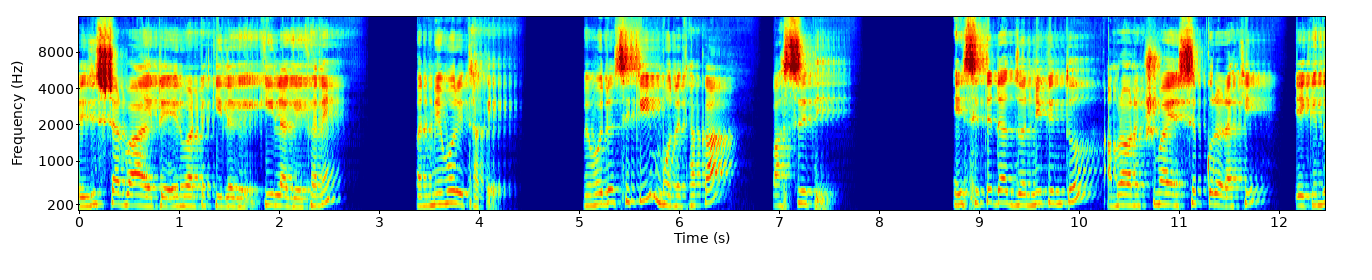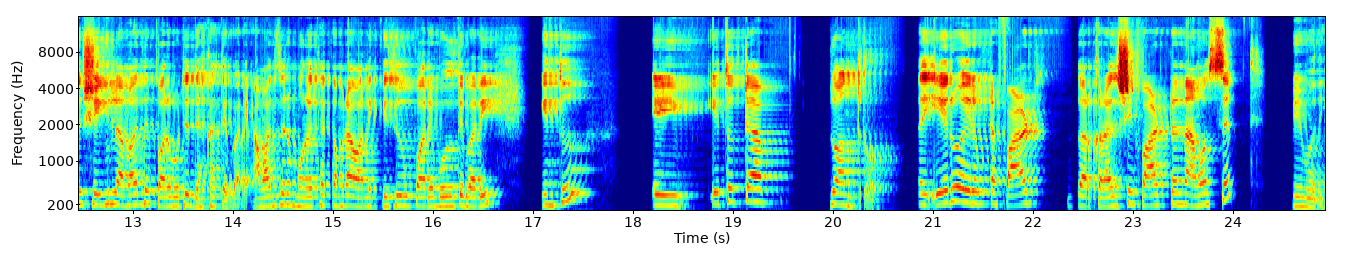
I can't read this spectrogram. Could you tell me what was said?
রেজিস্টার বা এটা এর একটা কী লাগে কী লাগে এখানে? মানে মেমোরি থাকে। মেমোরি হচ্ছে কি? মনে থাকা বা স্মৃতি। এই স্মৃতিটার জন্য কিন্তু আমরা অনেক সময় সেভ করে রাখি। এই কিন্তু সেইগুলো আমাদের পরবর্তী দেখাতে পারে। আমাদের যারা মনে থাকে আমরা অনেক কিছু পরে বলতে পারি। কিন্তু এই এ তো একটা যন্ত্র, তাই এরও এরকম একটা পার্ট দরকার আছে। সেই পার্টটার নাম হচ্ছে মেমোরি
